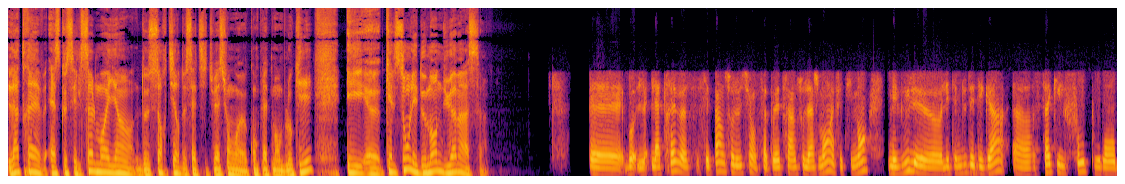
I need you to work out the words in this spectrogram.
La trêve, est-ce que c'est le seul moyen de sortir de cette situation complètement bloquée? Et quelles sont les demandes du Hamas? Euh, bon, la trêve, c'est pas une solution. Ça peut être un soulagement, effectivement, mais vu l'étendue des dégâts, euh, ça qu'il faut pour,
